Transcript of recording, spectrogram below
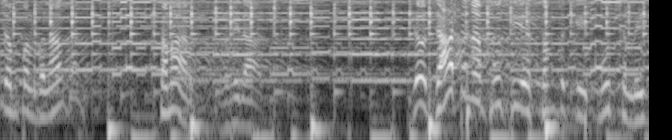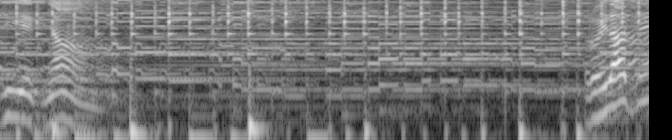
चंपल बना समार, रविदास। जो जात न पूछिए, संत की पूछ लीजिए ज्ञान। रोहिदास जी,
